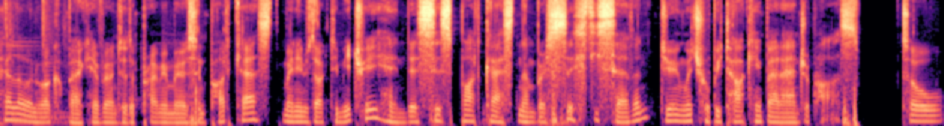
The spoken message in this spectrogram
Hello and welcome back everyone to the Primary Medicine Podcast. My name is Dr. Dimitri and this is podcast number 67, during which we'll be talking about andropause. So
